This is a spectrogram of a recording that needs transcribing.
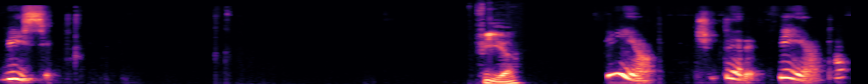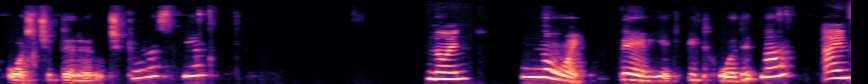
вісім. Vier. Vier. 4 Fiat. Ось 4 ручки у нас є. 9, 0, 9 підходить нам. 1,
